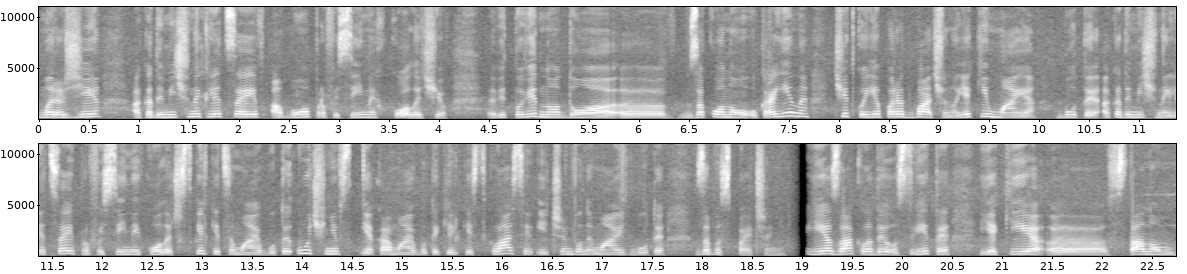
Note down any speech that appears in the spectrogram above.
мережі академічних ліцеїв або професійних коледжів. Відповідно до е, закону України чітко є передбачено, яким має бути академічний ліцей, професійний коледж, скільки це має бути учнів, яка має бути кількість класів і чим вони мають бути забезпечені. Є заклади освіти, які е, станом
